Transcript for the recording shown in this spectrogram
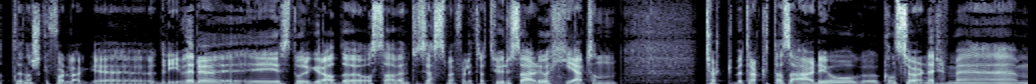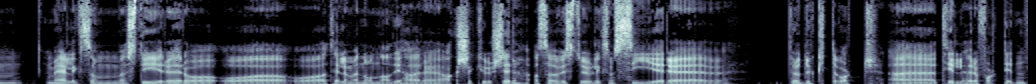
at norske forlag eh, driver i stor grad også av entusiasme for litteratur, så er det jo helt sånn tørt betrakta, så er det jo konserner med med liksom styrer, og, og, og, til og med noen av de har aksjekurser. Altså hvis du liksom sier produktet vårt eh, tilhører fortiden,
